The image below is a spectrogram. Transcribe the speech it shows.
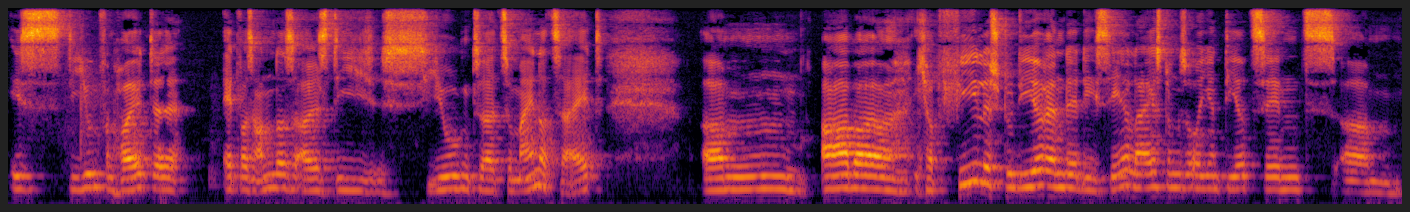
ist die Jugend von heute etwas anders als die Jugend äh, zu meiner Zeit. Ähm, aber ich habe viele Studierende, die sehr leistungsorientiert sind, ähm,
